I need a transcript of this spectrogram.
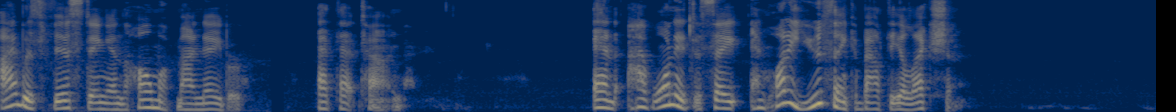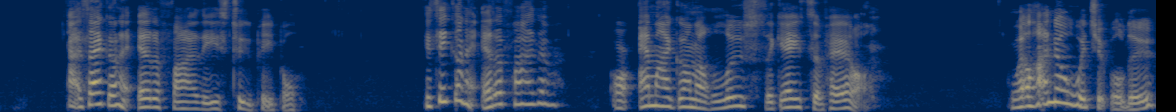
I was visiting in the home of my neighbor at that time. And I wanted to say, and what do you think about the election? Is that going to edify these two people? Is it going to edify them? Or am I going to loose the gates of hell? Well, I know which it will do.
